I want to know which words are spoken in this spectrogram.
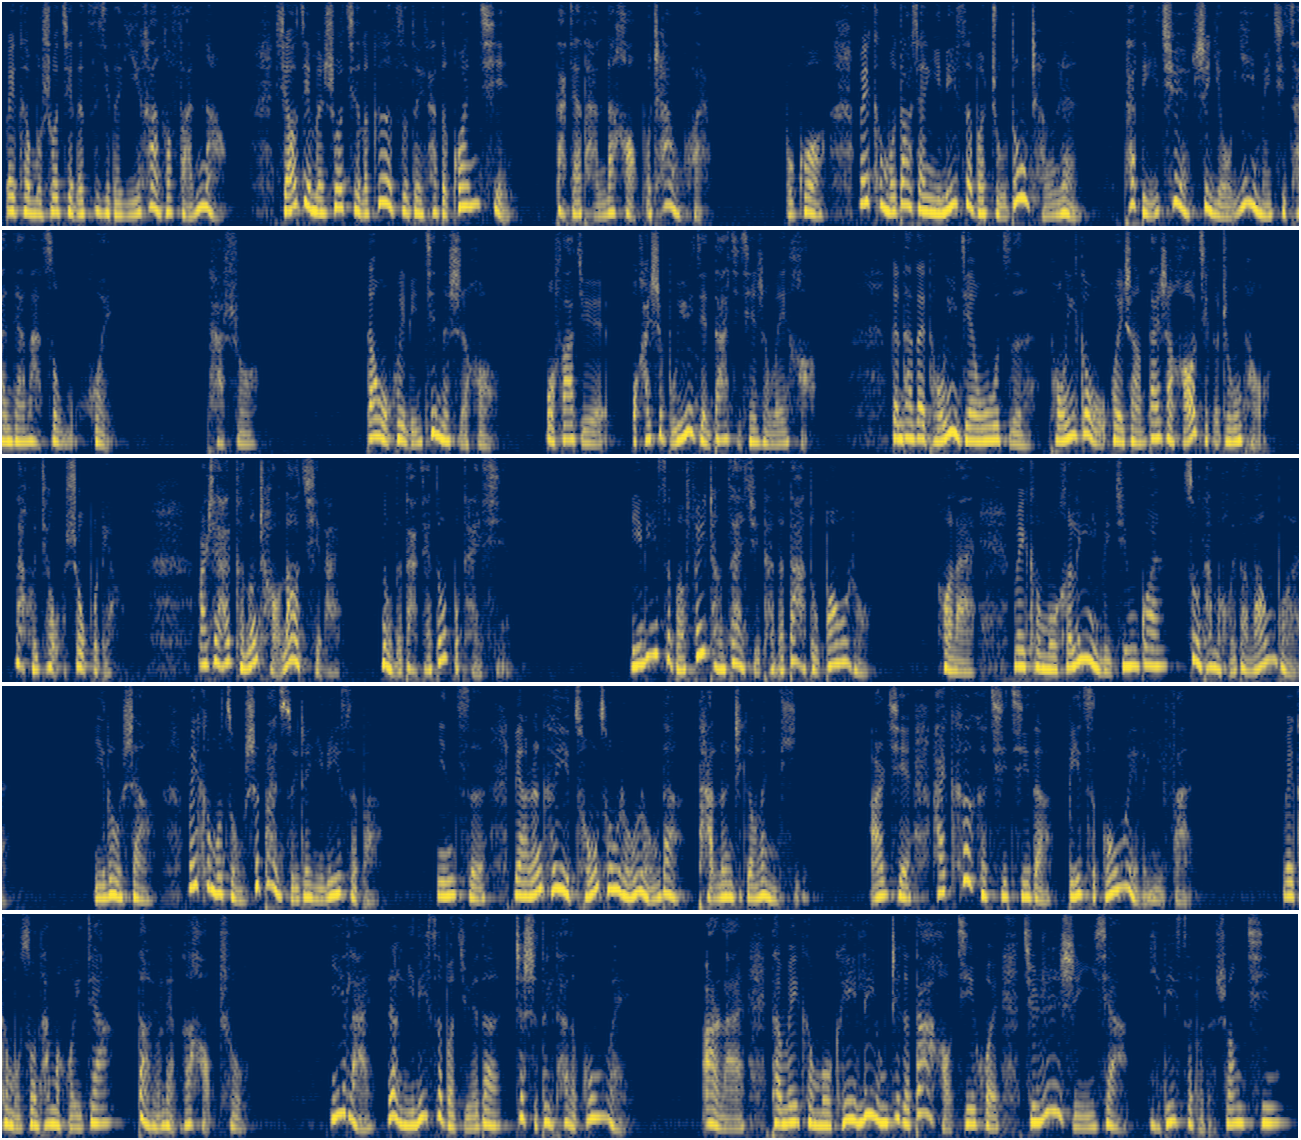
威克姆说起了自己的遗憾和烦恼，小姐们说起了各自对他的关切。大家谈得好不畅快，不过威克姆倒向伊丽莎白主动承认，他的确是有意没去参加那次舞会。他说：“当舞会临近的时候，我发觉我还是不遇见达奇先生为好。跟他在同一间屋子、同一个舞会上待上好几个钟头，那会叫我受不了，而且还可能吵闹起来，弄得大家都不开心。”伊丽莎白非常赞许他的大度包容。后来，威克姆和另一位军官送他们回到朗伯恩。一路上，威克姆总是伴随着伊丽莎白，因此两人可以从从容容地谈论这个问题，而且还客客气气地彼此恭维了一番。威克姆送他们回家，倒有两个好处：一来让伊丽莎白觉得这是对她的恭维；二来他威克姆可以利用这个大好机会去认识一下伊丽莎白的双亲。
